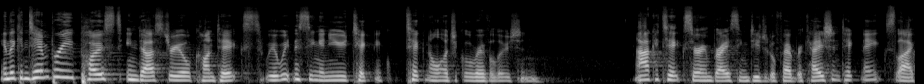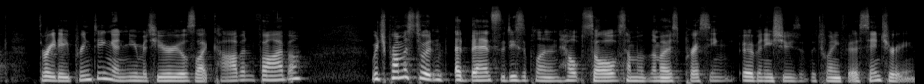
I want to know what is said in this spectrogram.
In the contemporary post industrial context, we're witnessing a new technological revolution. Architects are embracing digital fabrication techniques like 3D printing and new materials like carbon fibre which promise to advance the discipline and help solve some of the most pressing urban issues of the 21st century.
